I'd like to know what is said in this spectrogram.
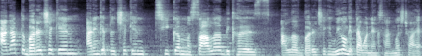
I got the butter chicken. I didn't get the chicken tikka masala because I love butter chicken. We're gonna get that one next time. Let's try it.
